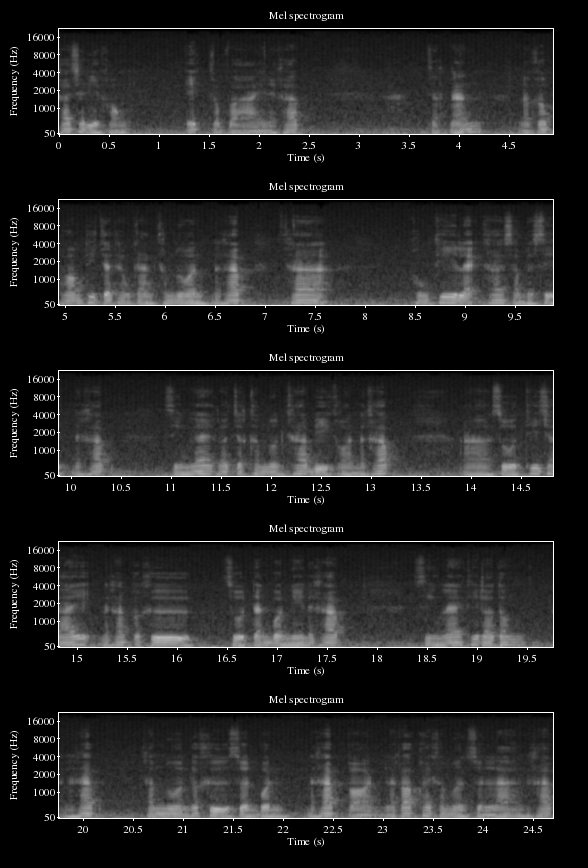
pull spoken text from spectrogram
ค่าเฉลี่ยของ x กับ y นะครับ จากนั้นเราก็พร้อมที่จะทำการคำนวณนะครับ ค่าคงที่และค่าสัมประสิทธิ์นะครับ สิ่งแรกเราจะคำนวณค่า b ก่อนนะครับ สูตรที่ใช้นะครับก็คือสูตรด้านบนนี้นะครับ สิ่งแรกที่เราต้องนะครับคำนวณก็คือส่วนบนนะครับก่อนแล้วก็ค่อยคำนวณส่วนล่างนะครับ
